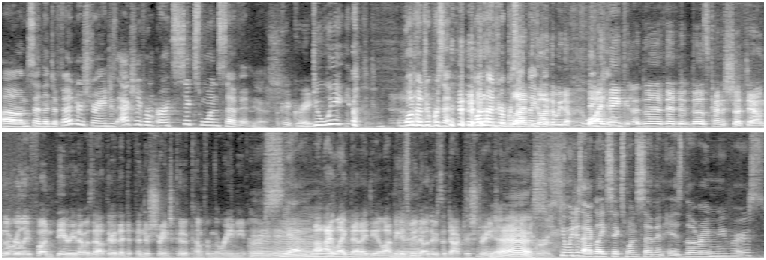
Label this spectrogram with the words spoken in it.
um, said the Defender Strange is actually from Earth six one seven. Yes. Okay, great. Do we? One hundred percent. One hundred glad, percent. glad that we know. Well, I Thank think uh, the, that, that does kind of shut down the really fun theory that was out there that Defender Strange could have come from the Raimi verse. Yeah. Uh, I like that idea a lot because we Mm-hmm. Know there's a Doctor Strange Yes. in that universe. Can we just act like six one seven is the Raimi verse?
